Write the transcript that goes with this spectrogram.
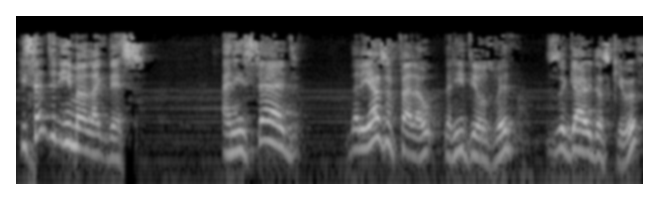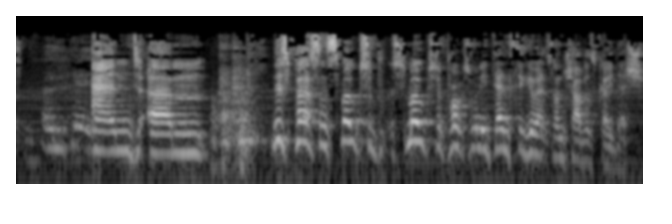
He sent an email like this, and he said that he has a fellow that he deals with. This is a guy who does kiruv, and um, this person smokes smokes approximately ten cigarettes on Shabbos Kodesh.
